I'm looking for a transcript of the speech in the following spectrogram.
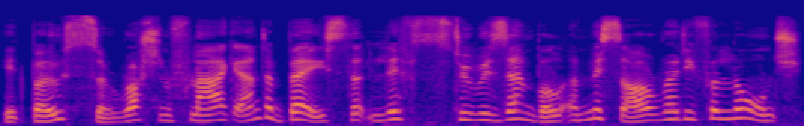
It boasts a Russian flag and a base that lifts to resemble a missile ready for launch.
